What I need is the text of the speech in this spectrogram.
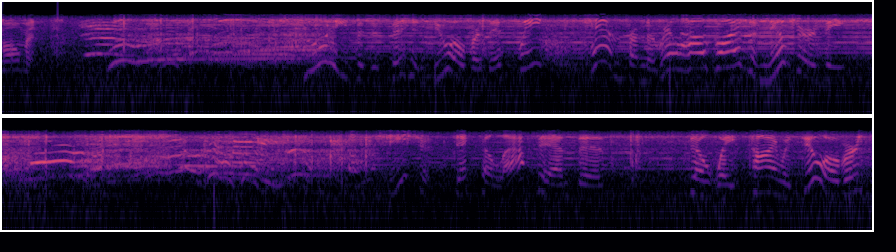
moment. Who needs a decision do-over this week? Kim from The Real Housewives of New Jersey. She should stick to lap dances. Don't waste time with do-overs.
